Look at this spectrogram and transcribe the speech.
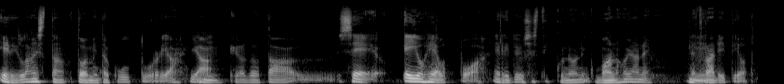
erilaista toimintakulttuuria ja, mm. ja tota, se ei ole helppoa erityisesti, kun ne on niin kuin vanhoja ne, ne mm. traditiot.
